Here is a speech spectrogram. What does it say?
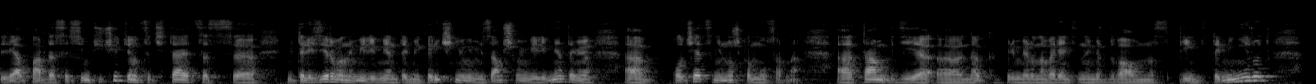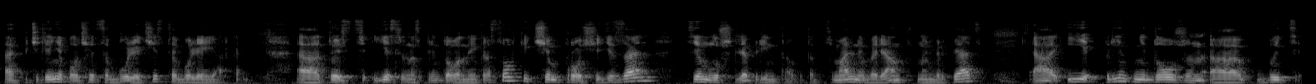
леопарда совсем чуть-чуть, он сочетается с металлизированными элементами, коричневыми, замшевыми элементами, получается немножко мусорно. Там, где, к примеру, на варианте номер два у нас принт доминирует, впечатление получается более чистое, более яркое. То есть, если у нас принтованные кроссовки, чем проще дизайн, тем лучше для принта. Вот оптимальный вариант номер пять. И принт не должен быть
